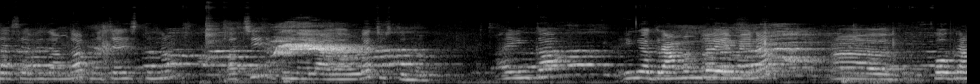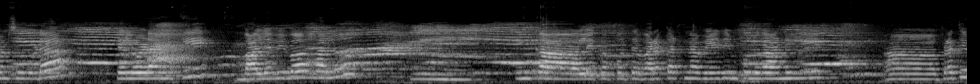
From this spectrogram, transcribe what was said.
చేసే విధంగా ప్రోత్సహిస్తున్నాం. వచ్చి తినేలాగా కూడా చూస్తున్నాం. ఇంకా ఇంకా గ్రామంలో ఏమైనా ప్రోగ్రామ్స్ కూడా తెలవడానికి బాల్య వివాహాలు ఇంకా లేకపోతే వరకట్న వేధింపులు కానీ ప్రతి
